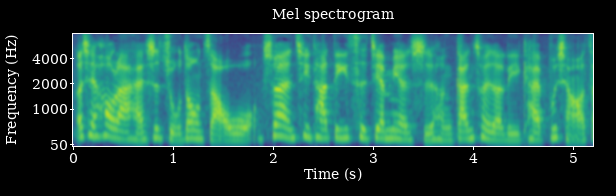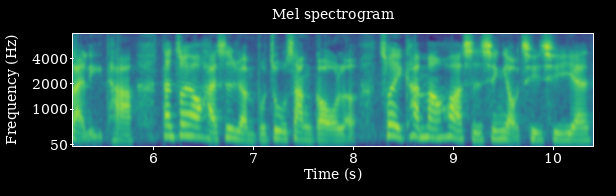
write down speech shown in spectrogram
而且后来还是主动找我。虽然气他第一次见面时很干脆的离开，不想要再理他，但最后还是忍不住上钩了。所以看漫画时心有戚戚焉。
